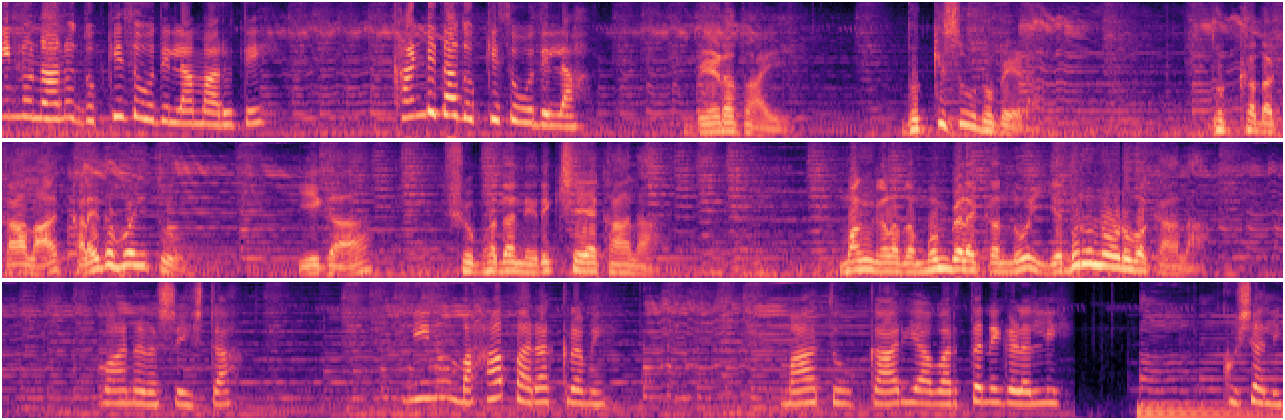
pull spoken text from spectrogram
ಇನ್ನು ನಾನು ದುಃಖಿಸುವುದಿಲ್ಲ ಮಾರುತಿ. ಖಂಡಿತ ದುಃಖಿಸುವುದಿಲ್ಲ. ಬೇಡ ತಾಯಿ. ದುಃಖಿಸುವುದು ಬೇಡ. ದುಃಖದ ಕಾಲ ಕಳೆದು ಹೋಯಿತು. ಈಗ ಶುಭದ ನಿರೀಕ್ಷೆಯ ಕಾಲ. ಮಂಗಳದ ಮುಂಬೆಳಕನ್ನು ಎದುರು ನೋಡುವ ಕಾಲ. ವಾನರ ಶ್ರೇಷ್ಠ ನೀನು ಮಹಾಪರಾಕ್ರಮಿ. ಮಾತು ಕಾರ್ಯ ವರ್ತನೆಗಳಲ್ಲಿ ಕುಶಲಿ.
